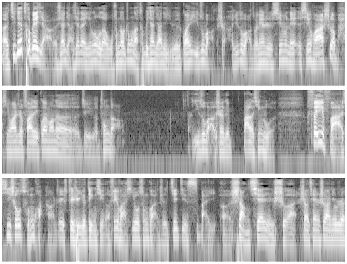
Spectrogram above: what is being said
呃，今天特别讲的，想讲，现在已经录了五分多钟了，特别想讲几句关于易租宝的事儿啊。易租宝昨天是新闻联新华社吧，新华社发的官方的这个通稿，易租宝的事儿给扒拉清楚了，非法吸收存款啊，这这是一个定性啊，非法吸收存款是接近四百亿啊，上千人涉案，上千人涉案就是，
